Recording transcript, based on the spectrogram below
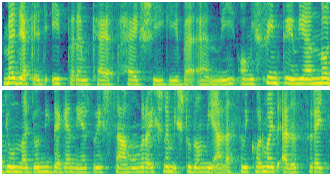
megyek egy étteremkert helységébe enni, ami szintén ilyen nagyon-nagyon idegen érzés számomra, és nem is tudom milyen lesz, amikor majd először egy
